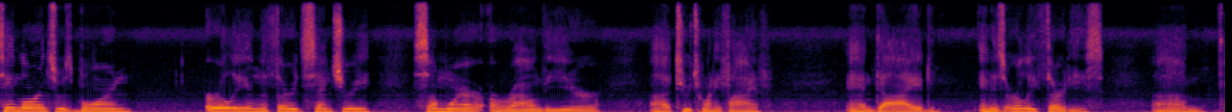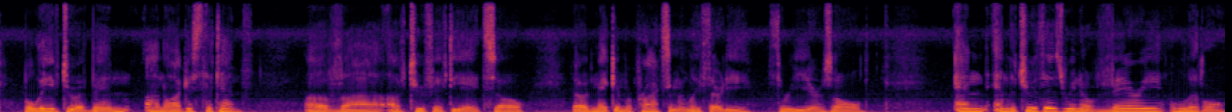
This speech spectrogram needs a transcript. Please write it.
St. Lawrence was born early in the third century, somewhere around the year uh, 225, and died in his early 30s, um, believed to have been on August the 10th of, uh, of 258. So that would make him approximately 33 years old. And, and the truth is, we know very little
